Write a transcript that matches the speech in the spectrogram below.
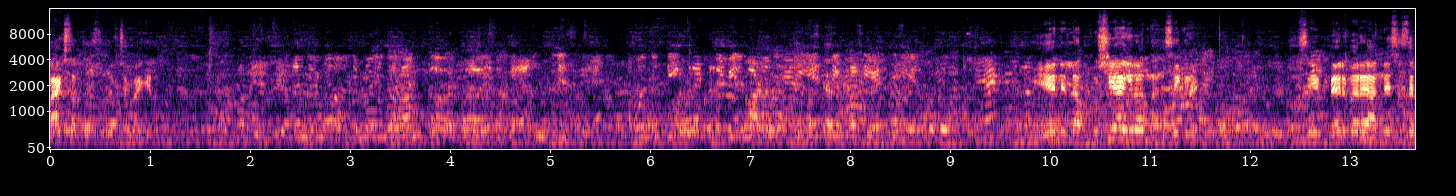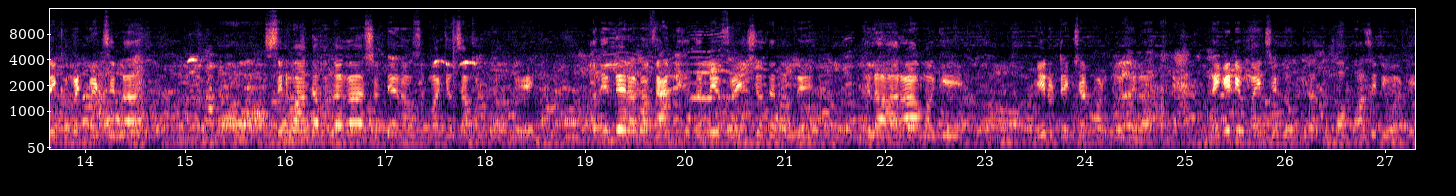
ಪ್ಯಾಕ್ಸ್ನ ತೋರಿಸೋದಕ್ಕೆ ಚೆನ್ನಾಗಿರುತ್ತೆ. ಏನಿಲ್ಲ ಖುಷಿಯಾಗಿರೋದು ನನ್ನ ಸೀಕ್ರೆಟ್ ಬೇರೆ ಬೇರೆ ಅನ್ನೆಸೆಸರಿ ಕಮಿಟ್ಮೆಂಟ್ಸ್ ಇಲ್ಲ. ಸಿನಿಮಾ ಅಂತ ಬಂದಾಗ ಶ್ರದ್ಧೆ ನಾವು ಸಿನಿಮಾ ಕೆಲಸ ಮಾಡ್ಕೊಂಡು ಹೋಗ್ತೀವಿ. ಅದಿಲ್ಲದೆ ಇರೋ ಫ್ಯಾಮಿಲಿ ಜೊತೆಯಲ್ಲಿ ಫ್ರೆಂಡ್ಸ್ ಜೊತೆನಲ್ಲಿ ಎಲ್ಲ ಆರಾಮಾಗಿ ಏನು ಟೆನ್ಷನ್ ಮಾಡ್ಕೊಳ್ತೀರಾ ನೆಗೆಟಿವ್ ಮೈಂಡ್ ಸೆಟ್ ಹೋಗ್ತೀರಾ, ತುಂಬ ಪಾಸಿಟಿವ್ ಆಗಿ,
